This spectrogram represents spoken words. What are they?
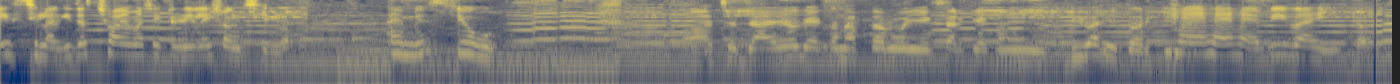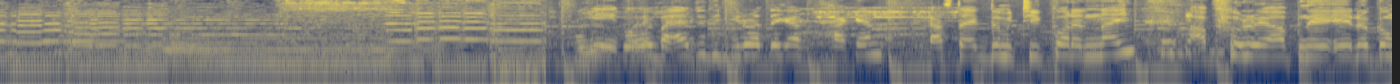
এক্স ছিল আর কি জাস্ট ছয় মাস একটা রিলেশন ছিল। আই মিস ইউ আচ্ছা যাই হোক এখন আপনার ওই এক্স আর কি এখন বিবাহিত আর কি হ্যাঁ হ্যাঁ হ্যাঁ বিবাহিত। যদি ভিডিও দেখে থাকেন কাজটা একদমই ঠিক করেন নাই। আপুরে আপনি এরকম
